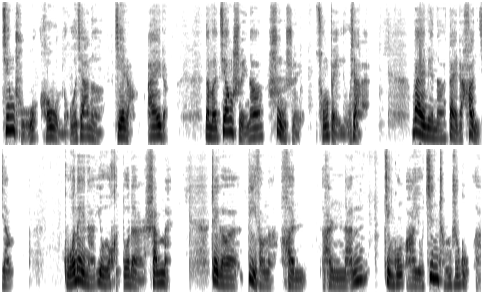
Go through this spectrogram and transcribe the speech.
荆楚和我们的国家呢接壤挨着，那么江水呢顺水从北流下来，外面呢带着汉江，国内呢又有很多的山脉，这个地方呢很很难进攻啊，有金城之固啊，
